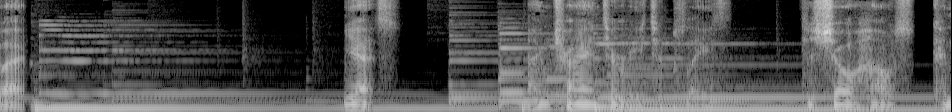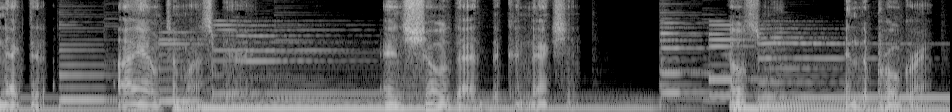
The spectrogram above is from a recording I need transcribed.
But yes, I'm trying to reach a place to show how connected I am to my spirit and show that the connection helps me in the program.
